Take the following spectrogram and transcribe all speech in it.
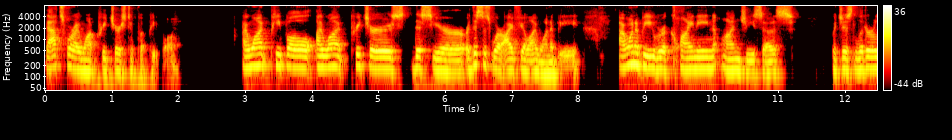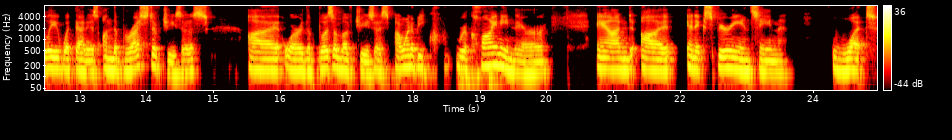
that's where I want preachers to put people. I want people, I want preachers this year, or this is where I feel I want to be. I want to be reclining on Jesus which is literally what that is, on the breast of Jesus uh, or the bosom of Jesus. I want to be reclining there and uh, and experiencing what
